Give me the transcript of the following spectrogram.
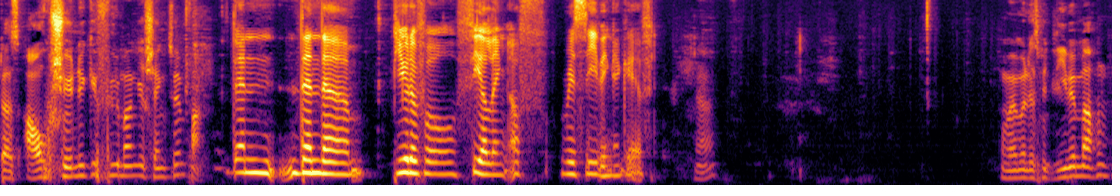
das auch schöne Gefühl, mal ein Geschenk zu empfangen. than than the beautiful feeling of receiving a gift. Ja? Und wenn wir das mit Liebe machen,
